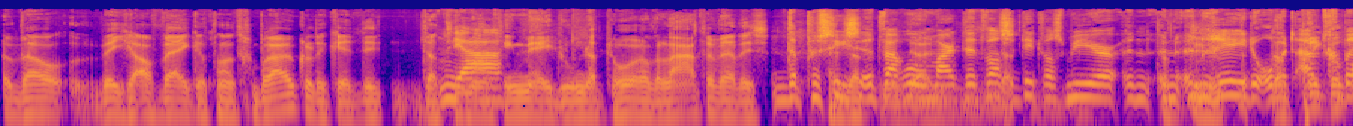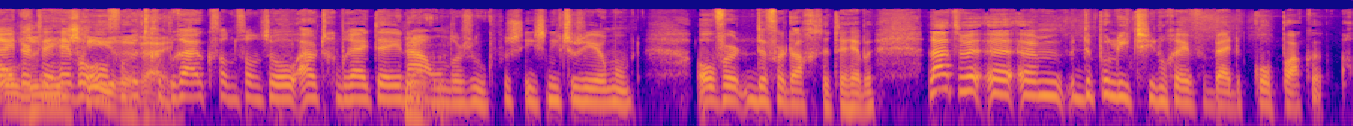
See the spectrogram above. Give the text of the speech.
wel een beetje afwijkend van het gebruikelijke. Dat hij ja. ging meedoen, dat horen we later wel eens. De, precies, het waarom. Maar dit was, dit was meer een, een, een reden om het uitgebreider te hebben... over het gebruik van, van zo uitgebreid DNA-onderzoek. Precies, niet zozeer om het over de verdachte te hebben. Laten we uh, um, de politie nog even bij de kop pakken. Oh,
